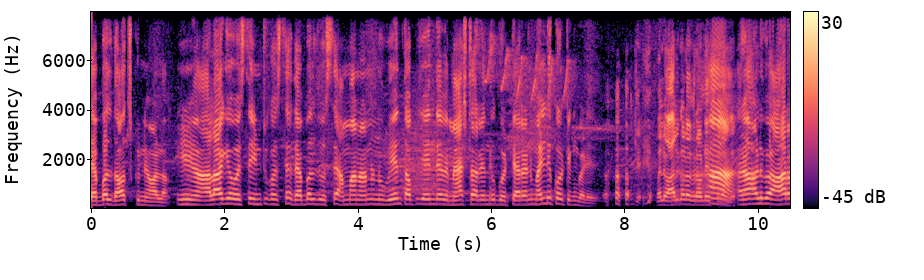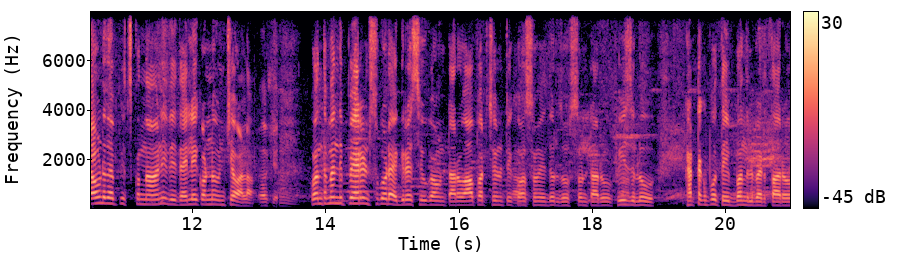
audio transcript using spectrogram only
దెబ్బలు దాచుకునేవాళ్ళం అలాగే వస్తే ఇంటికి వస్తే దెబ్బలు చూస్తే అమ్మా నాన్న నువ్వేం తప్పు చేయిందే మాస్టర్ ఎందుకు కొట్టారని మళ్ళీ కోటింగ్ పడేది వాళ్ళు కూడా రౌండ్ వాళ్ళు ఆ రౌండ్ తప్పించుకుందామని ఇది తెలియకుండా ఉంచేవాళ్ళం కొంతమంది పేరెంట్స్ కూడా అగ్రెసివ్గా ఉంటారు ఆపర్చునిటీ కోసం ఎదురు చూస్తుంటారు ఫీజులు కట్టకపోతే ఇబ్బందులు పెడతారు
